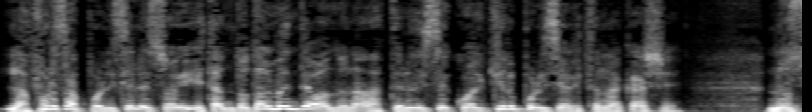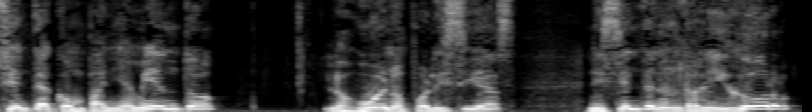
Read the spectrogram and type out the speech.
las fuerzas policiales hoy están totalmente abandonadas, te lo dice cualquier policía que está en la calle. No siente acompañamiento, los buenos policías, ni sienten el rigor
